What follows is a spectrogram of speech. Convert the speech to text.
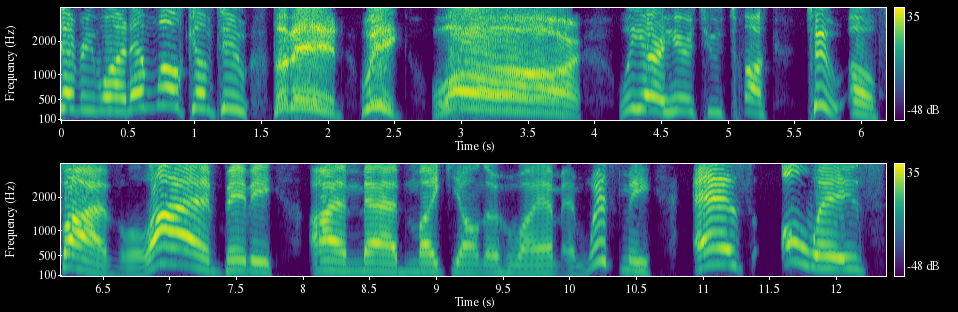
everyone, and welcome to the Midweek War. We are here to talk 205 live, baby. I'm Mad Mike. Y'all know who I am. And with me, as always,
